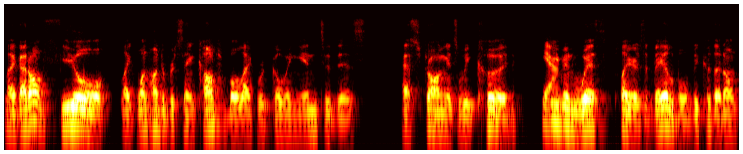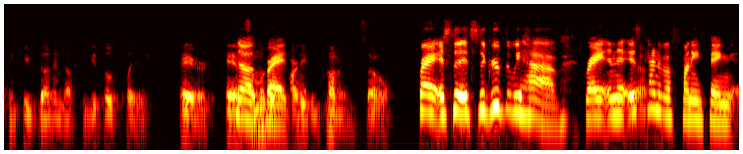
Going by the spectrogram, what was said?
Like I don't feel like 100% comfortable like we're going into this as strong as we could, yeah. even with players available, because I don't think we've done enough to get those players prepared, and no, some of right. them aren't even coming. So Right. It's the it's the group that we have, right? And it is yeah. kind of a funny thing,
